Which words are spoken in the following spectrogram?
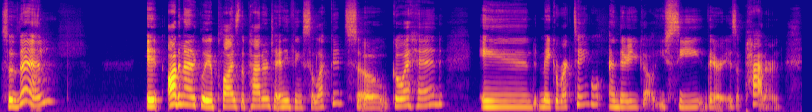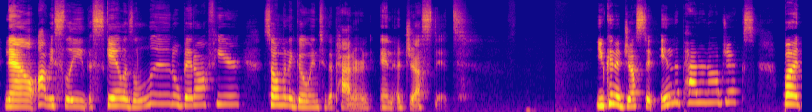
So then it automatically applies the pattern to anything selected. So go ahead and make a rectangle and there you go. You see there is a pattern. Now, obviously the scale is a little bit off here. So I'm going to go into the pattern and adjust it. You can adjust it in the pattern objects, but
